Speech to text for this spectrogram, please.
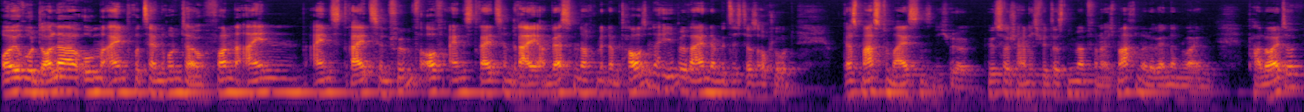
Euro-Dollar um 1% runter. Von 1,13,5 auf 1,13,3. Am besten noch mit einem Tausender-Hebel rein, damit sich das auch lohnt. Das machst du meistens nicht oder höchstwahrscheinlich wird das niemand von euch machen oder wenn dann nur ein paar Leute.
